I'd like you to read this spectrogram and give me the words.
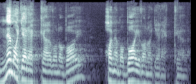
nem a gyerekkel van a baj, hanem a baj van a gyerekkel.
